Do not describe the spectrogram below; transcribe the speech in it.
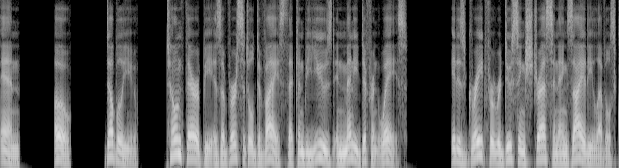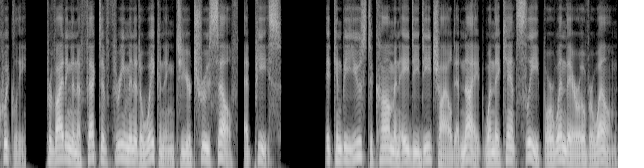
N O W. Tone therapy is a versatile device that can be used in many different ways. It is great for reducing stress and anxiety levels quickly, providing an effective 3 minute awakening to your true self, at peace. It can be used to calm an ADD child at night when they can't sleep or when they are overwhelmed.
